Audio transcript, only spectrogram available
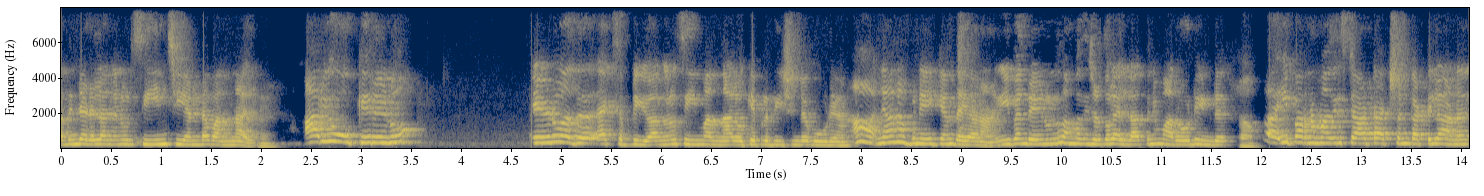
അതിന്റെ ഇടയിൽ അങ്ങനെ ഒരു സീൻ ചെയ്യേണ്ട വന്നാൽ ആരും are you okay Renu? Renu അത് അക്സെപ്റ്റ് ചെയ്യുക അങ്ങനെ സീൻ വന്നാൽ ഓക്കെ പ്രതീഷിന്റെ കൂടെയാണ്. ആ ഞാൻ അഭിനയിക്കാൻ തയ്യാറാണ്. ഈവൻ രേണുവിനെ സംബന്ധിച്ചിടത്തോളം എല്ലാത്തിനും മറുപടി ഉണ്ട്. ഈ പറഞ്ഞ മാതിരി സ്റ്റാർട്ട് ആക്ഷൻ കട്ടിലാണ്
